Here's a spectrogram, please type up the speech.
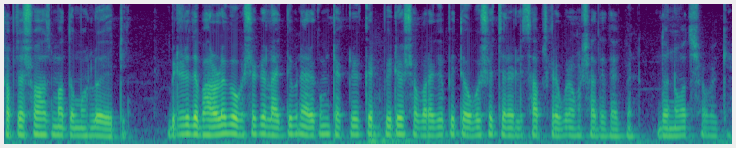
সবচেয়ে সহজ মাধ্যম হলো এটি। ভিডিওটি ভালো লাগে অবশ্যই লাইক দেবেন। এরকম টেকনিক্যাল ভিডিও সবার আগে পেতে অবশ্যই চ্যানেলটি সাবস্ক্রাইব করে আমার সাথে থাকবেন। ধন্যবাদ সবাইকে।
